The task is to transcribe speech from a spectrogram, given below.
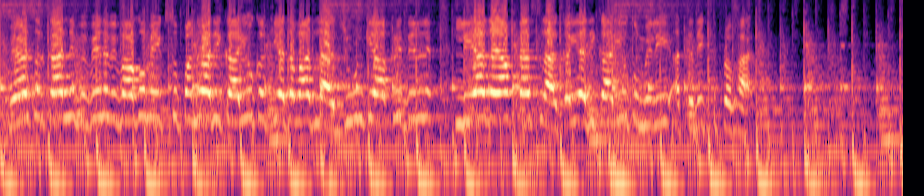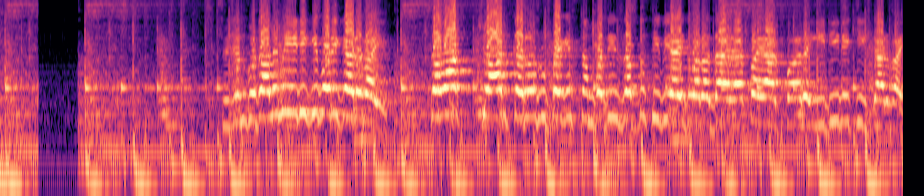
बिहार सरकार ने विभिन्न विभागों में 115 अधिकारियों का किया तबादला। जून के आखिरी दिन लिया गया फैसला। कई अधिकारियों को मिली अतिरिक्त प्रभार। सृजन घोटाले में ईडी की बड़ी कार्रवाई। सवा चार करोड़ रुपए की संपत्ति जब्त सीबीआई द्वारा दायर एफआईआर पर ईडी ने की कार्रवाई।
